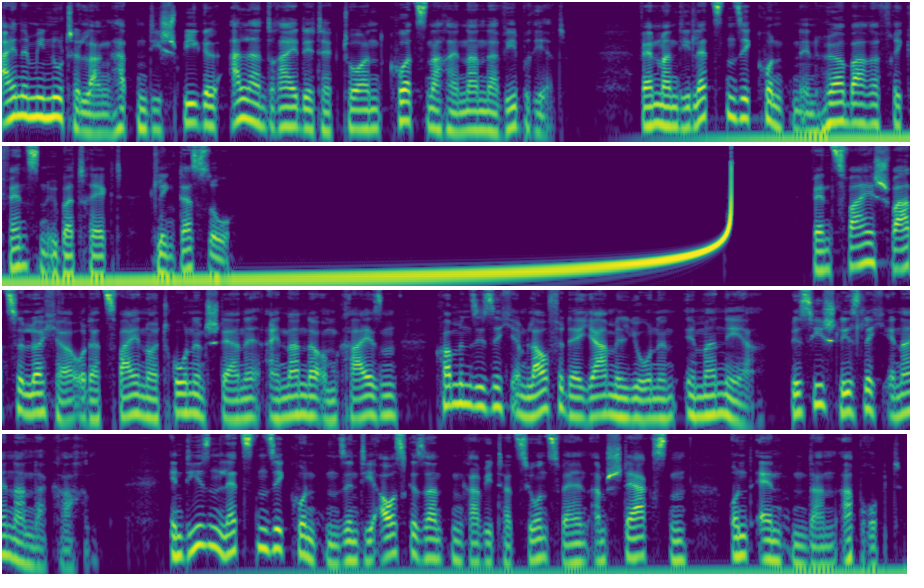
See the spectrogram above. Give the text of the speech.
Eine Minute lang hatten die Spiegel aller drei Detektoren kurz nacheinander vibriert. Wenn man die letzten Sekunden in hörbare Frequenzen überträgt, klingt das so. Wenn zwei schwarze Löcher oder zwei Neutronensterne einander umkreisen, kommen sie sich im Laufe der Jahrmillionen immer näher, bis sie schließlich ineinander krachen. In diesen letzten Sekunden sind die ausgesandten Gravitationswellen am stärksten und enden dann abrupt.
